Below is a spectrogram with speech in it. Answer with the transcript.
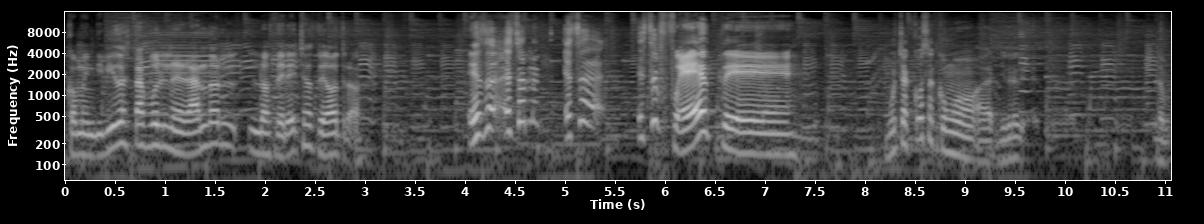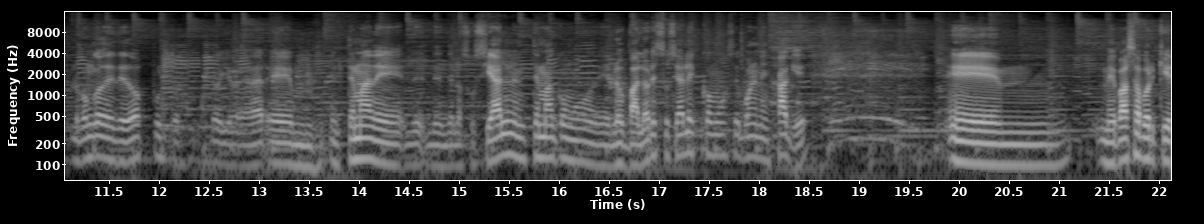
como individuo estás vulnerando los derechos de otros? Eso, eso, eso, eso es fuerte. Muchas cosas como, a ver, yo creo que lo pongo desde dos puntos. Em, el tema de, lo social, el tema como de los valores sociales, cómo se ponen en jaque. Em, me pasa porque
